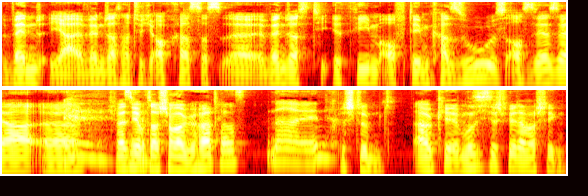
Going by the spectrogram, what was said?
Aven ja, Avengers natürlich auch krass. Das äh, Avengers-Theme auf dem Kazoo ist auch sehr, sehr. Äh, ich weiß nicht, ob du das schon mal gehört hast. Nein, Bestimmt. Ah, Okay, muss ich dir später mal schicken.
